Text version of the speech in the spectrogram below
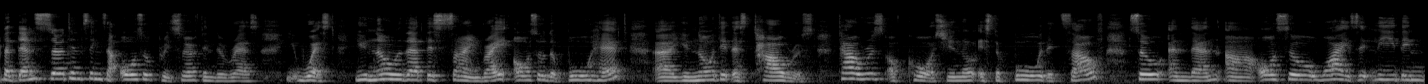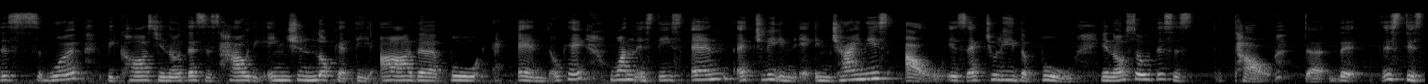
but then certain things are also preserved in the rest, West. You know that this sign, right? Also the bull head, uh, you know it as Taurus. Taurus, of course, you know, is the bull itself. So, and then uh, also, why is it leading this word? Because, you know, this is how the ancient look at the other bull end okay one is this end actually in in chinese owl is actually the bull you know so this is tao the, the this this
